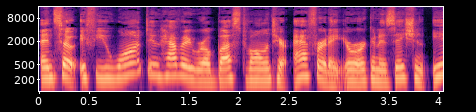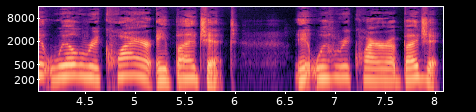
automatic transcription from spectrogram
And so if you want to have a robust volunteer effort at your organization, it will require a budget. It will require a budget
